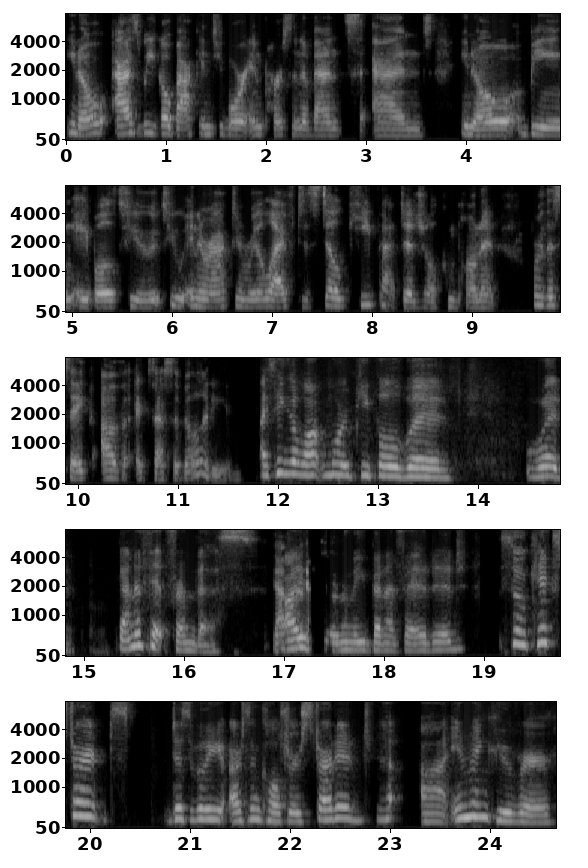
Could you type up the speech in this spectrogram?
you know as we go back into more in-person events and you know being able to to interact in real life to still keep that digital component for the sake of accessibility. I think a lot more people would would benefit from this. Definitely. I certainly benefited. So Kickstart Disability Arts and Culture started uh, in Vancouver.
